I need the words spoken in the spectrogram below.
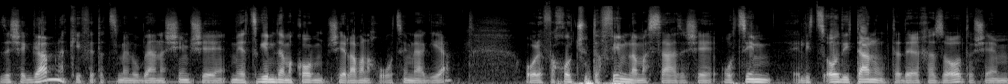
זה שגם נקיף את עצמנו באנשים שמייצגים את המקום שאליו אנחנו רוצים להגיע, או לפחות שותפים למסע הזה, שרוצים לצעוד איתנו את הדרך הזאת, או שהם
